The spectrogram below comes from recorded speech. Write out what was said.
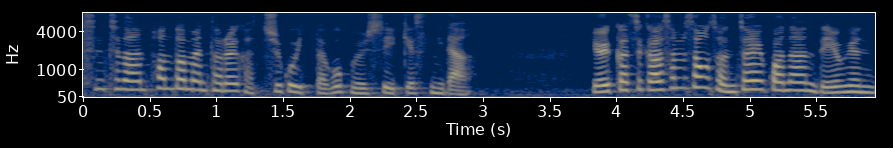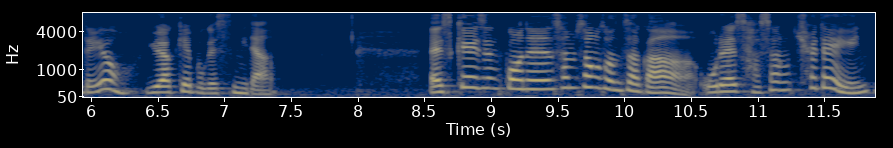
튼튼한 펀더멘털을 갖추고 있다고 볼 수 있겠습니다. 여기까지가 삼성전자에 관한 내용이었는데요. 요약해 보겠습니다. SK증권은 삼성전자가 올해 사상 최대인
